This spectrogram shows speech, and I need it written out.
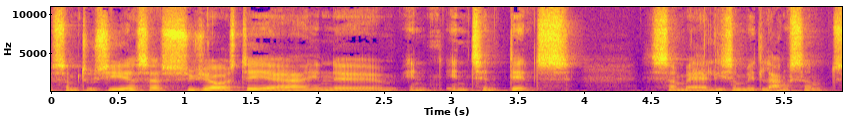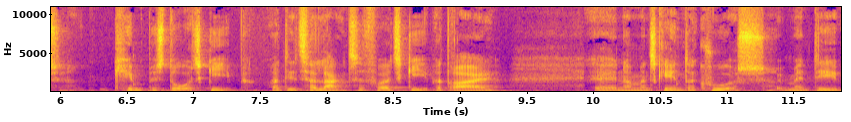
som du siger, så synes jeg også, det er en, øh, en, en tendens, som er ligesom et langsomt, kæmpestort skib, og det tager lang tid for et skib at dreje, øh, når man skal ændre kurs. Men det,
